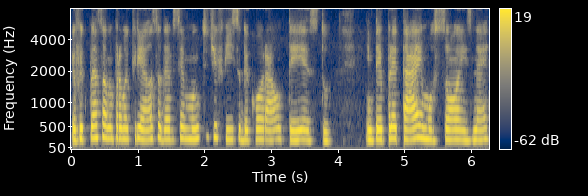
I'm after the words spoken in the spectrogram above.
eu fico pensando para uma criança deve ser muito difícil decorar um texto, interpretar emoções, né?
